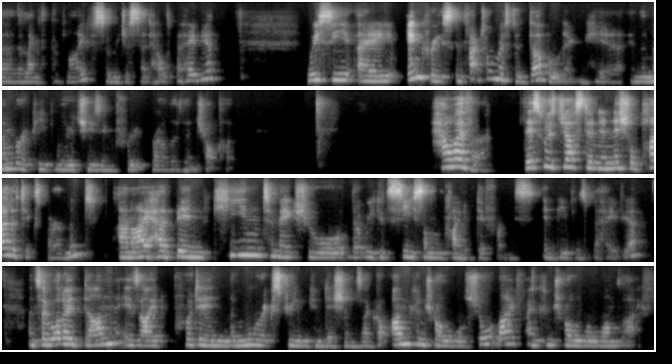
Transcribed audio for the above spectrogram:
uh, the length of life, so we just said health behavior, we see a increase, in fact, almost a doubling here in the number of people who are choosing fruit rather than chocolate. However, this was just an initial pilot experiment, and I had been keen to make sure that we could see some kind of difference in people's behavior. And so, what I'd done is I'd put in the more extreme conditions. I got uncontrollable short life and controllable long life.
